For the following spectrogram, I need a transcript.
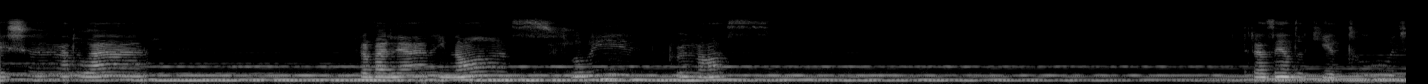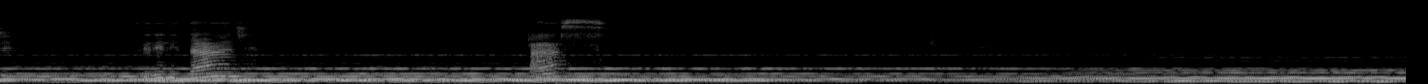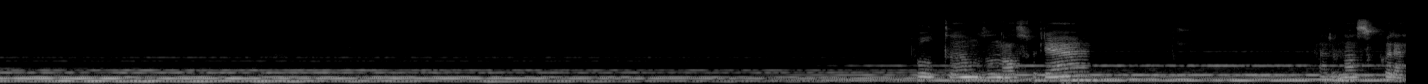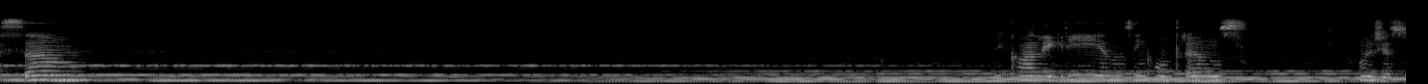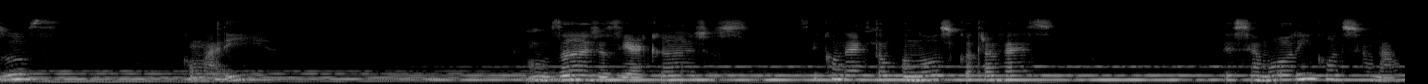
deixar o ar trabalhar em nós, fluir por nós. Trazendo quietude, serenidade, nosso olhar para o nosso coração. E com alegria nos encontramos com Jesus, com Maria, com os anjos e arcanjos se conectam conosco através desse amor incondicional.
